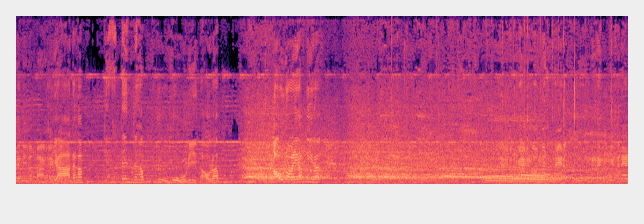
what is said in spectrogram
เป็นนี่ลำบากเลยอย่านะครับอย่าเต้นนะครับโอ้โหนี่เอาละครับ เอาหน่อยครับนี่ครับโอ้กลายเป็นว่ามั่นใจทั้งคู่ทั้งที่มีคะแนน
